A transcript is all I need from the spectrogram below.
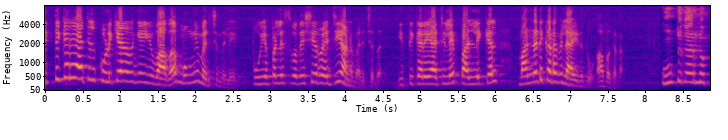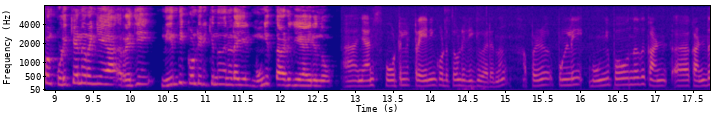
ഇത്തിക്കരയാറ്റിൽ കുളിക്കാനിറങ്ങിയ യുവാവ് മുങ്ങി മരിച്ച നിലയിൽ. പൂയപ്പള്ളി സ്വദേശി റെജിയാണ് മരിച്ചത്. ഇത്തിക്കരയാറ്റിലെ പള്ളിക്കൽ മണ്ണടിക്കടവിലായിരുന്നു അപകടം. കൂട്ടുകാരനൊപ്പം കുളിക്കാനിറങ്ങിയ റെജി നീന്തിക്കൊണ്ടിരിക്കുന്നതിനിടയിൽ മുങ്ങിത്താഴുകയായിരുന്നു ഞാൻ സ്പോട്ടിൽ ട്രെയിനിങ് കൊടുത്തുകൊണ്ടിരിക്കുമായിരുന്നു അപ്പോൾ പുള്ളി മുങ്ങിപ്പോകുന്നത് കണ്ട്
